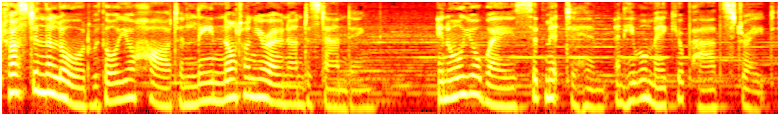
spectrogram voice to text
Trust in the Lord with all your heart and lean not on your own understanding. In all your ways, submit to Him, and He will make your path straight.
